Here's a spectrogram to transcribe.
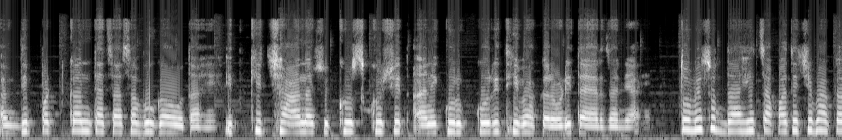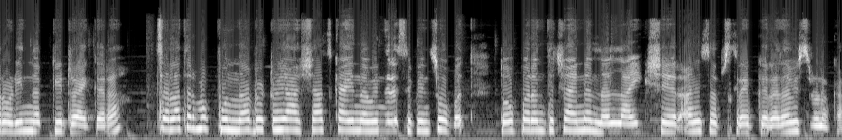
अगदी पटकन त्याचा असा भुगा होत आहे. इतकी छान अशी खुसखुशीत आणि कुरकुरीत ही भाकरवडी तयार झाली आहे. तुम्ही सुद्धा ही चपातीची भाकरवडी नक्की ट्राय करा. चला तर मग पुन्हा भेटूया अशाच काही नवीन रेसिपींसोबत तोपर्यंत चॅनलला लाईक शेअर आणि सबस्क्राईब करायला विसरू नका.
